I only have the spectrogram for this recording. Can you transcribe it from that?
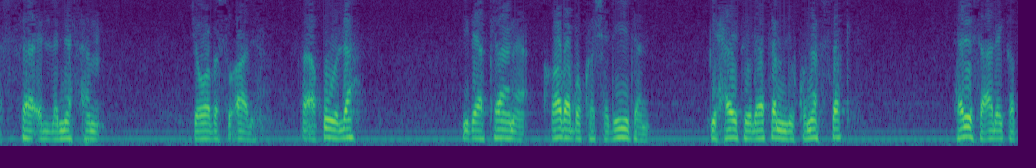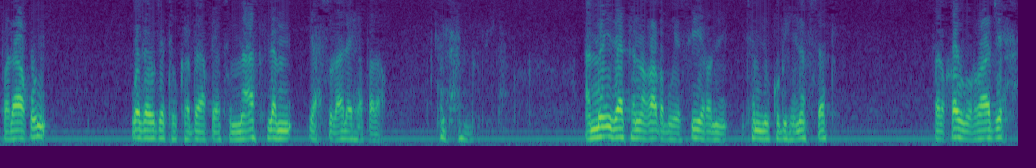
السائل لم يفهم جواب سؤاله. فأقول له إذا كان غضبك شديدا بحيث لا تملك نفسك فليس عليك طلاق؟ وزوجتك باقية معك لم يحصل عليها طلاق. الحمد لله. أما إذا كان الغضب يسيرا تملك به نفسك فالقول الراجح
